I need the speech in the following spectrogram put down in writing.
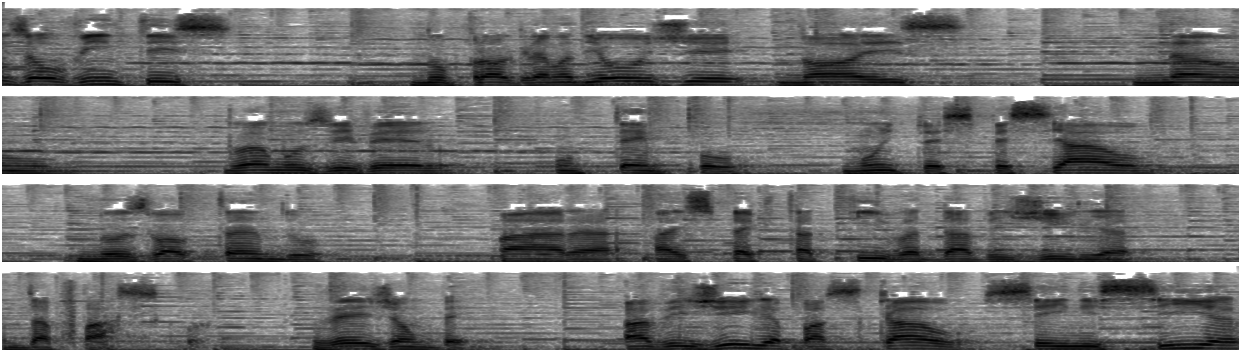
Bons ouvintes, No programa de hoje, nós não vamos viver um tempo muito especial, nos voltando para a expectativa da vigília da Páscoa. Vejam bem, a vigília pascal se inicia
